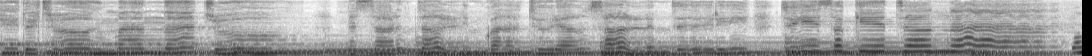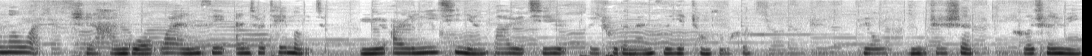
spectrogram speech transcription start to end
그댈 처음 만났죠 낯설은 떨림과 두려운 설렘들이 뒤섞이던 날 One on One 是韩国 YMC Entertainment 于二零一七年八月七日推出的男子演唱组合，由尹智胜、何晨云、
